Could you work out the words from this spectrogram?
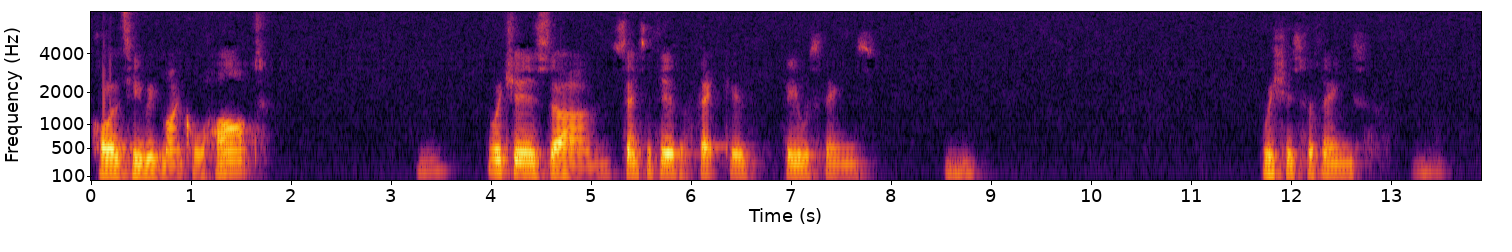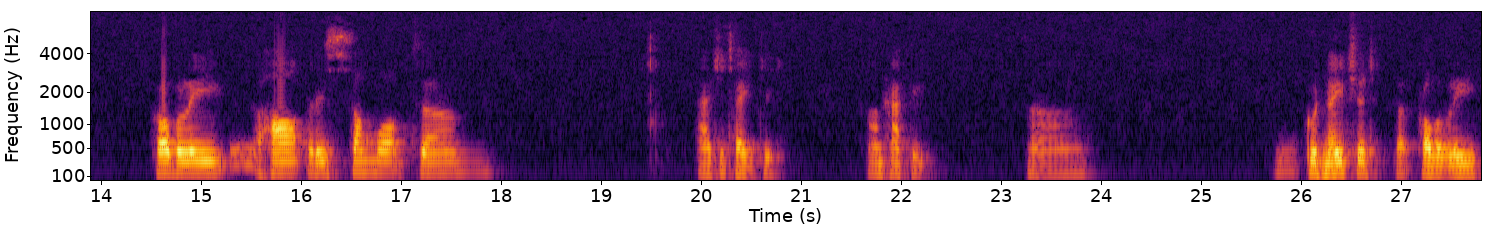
quality we might call heart, hmm? which is um, sensitive, affective, feels things, hmm? wishes for things. Probably a heart that is somewhat um, agitated, unhappy, uh, good-natured, but probably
